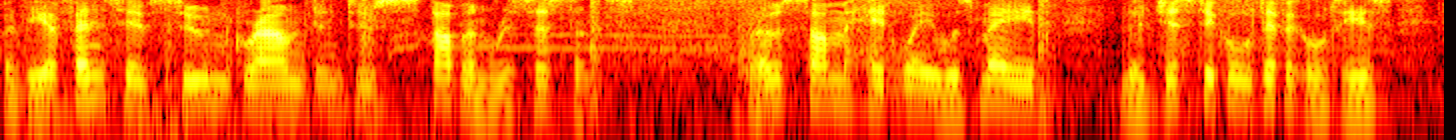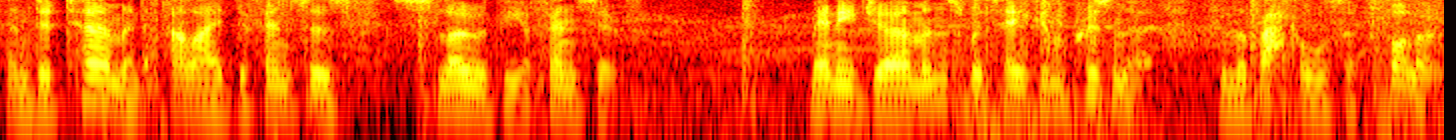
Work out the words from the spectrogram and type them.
But the offensive soon ground into stubborn resistance. Though some headway was made, logistical difficulties and determined Allied defences slowed the offensive. Many Germans were taken prisoner from the battles that followed.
